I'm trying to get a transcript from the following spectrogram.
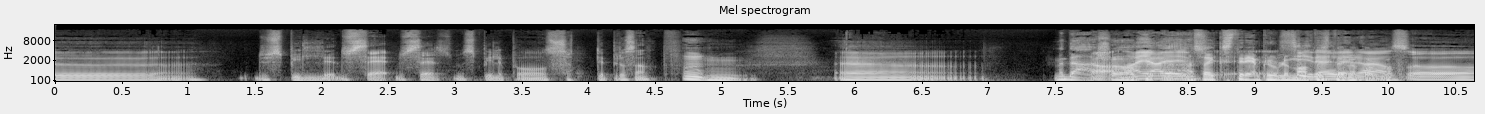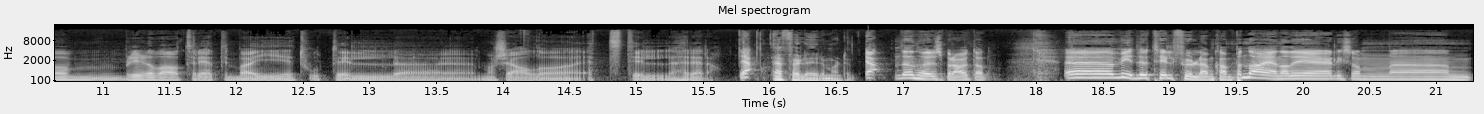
du spiller Du ser, du ser ut som du spiller på 70 Mm. Uh, Men det er ja, så, nei, jeg- det er så ekstremt problematisk. Det med ja, så blir det da tre til Bailly, to til uh, Martial og ett til Herrera. Jeg følger Martin. Ja, den høres bra ut, den. Uh, videre til Fulham-kampen. da, En av de liksom eh,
